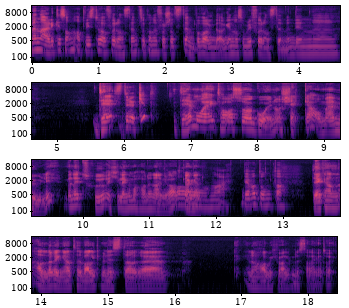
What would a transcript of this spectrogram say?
Men er det ikke sånn at hvis du har forhåndsstemt, så kan du fortsatt stemme på valgdagen, og så blir forhåndsstemmen din uh, Det, strøket? Det må jeg ta og gå inn og sjekke om er mulig, men jeg tror ikke lenger vi har den angreadgangen. Å nei. Det var dumt, da. Det kan alle ringe til valgminister eh, Nå har vi ikke valgminister lenger, tror jeg.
